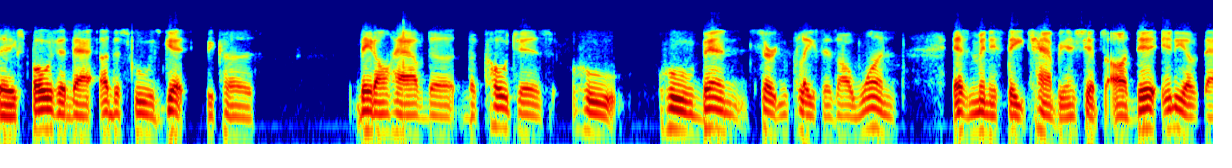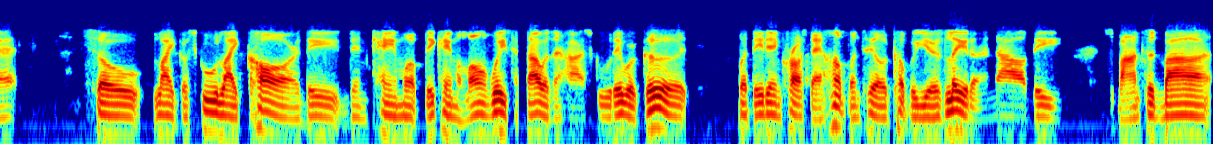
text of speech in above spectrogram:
the exposure that other schools get because they don't have the the coaches who who've been certain places or won as many state championships or did any of that. So like a school like Karr, they then came up. They came a long way since I was in high school. They were good, but they didn't cross that hump until a couple years later. And now they sponsored by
